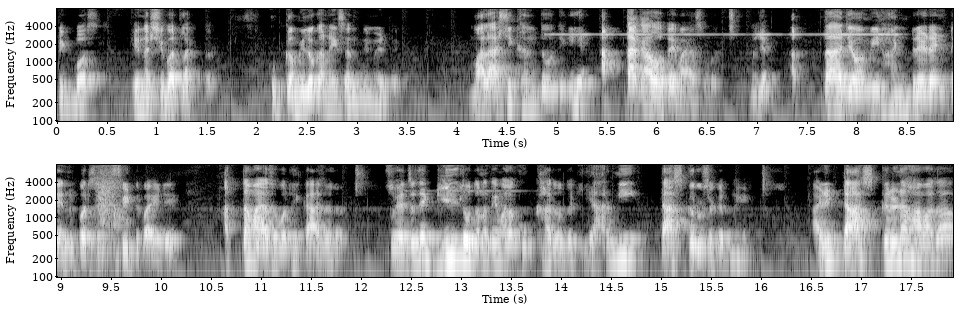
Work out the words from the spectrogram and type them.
बिग बॉस हे नशिबात लागतं. खूप कमी लोकांना ही संधी मिळते. मला अशी खंत होती की हे आत्ता का होतंय माझ्यासोबत? म्हणजे आत्ता जेव्हा मी hundred and ten percent fit पाहिजे आत्ता माझ्यासोबत हे का झालं? सो ह्याचं जे गिल्ट होतं ना ते मला खूप खात होतं की यार मी टास्क करू शकत नाही आणि टास्क करणं हा माझा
